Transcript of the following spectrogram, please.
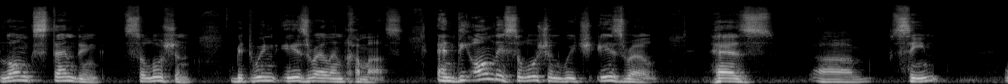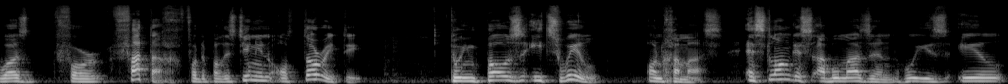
long standing solution between Israel and Hamas. And the only solution which Israel has um, seen was for Fatah, for the Palestinian Authority, to impose its will on Hamas. As long as Abu Mazen, who is ill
